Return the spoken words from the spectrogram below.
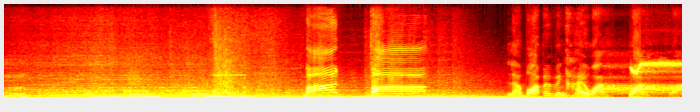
มบาสบอกแล้วบอสมันเป็นใครวะวะวะ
